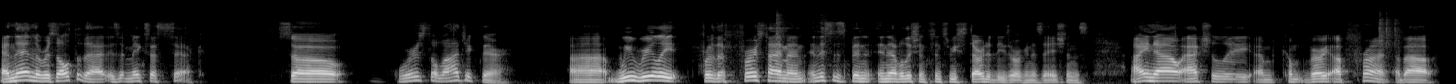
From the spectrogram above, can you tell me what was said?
And then the result of that is it makes us sick. So where's the logic there? Uh, we really, for the first time, and, and, this has been in evolution since we started these organizations, I now actually am very upfront about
